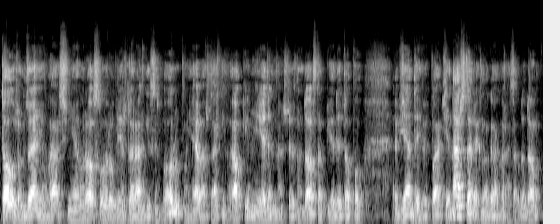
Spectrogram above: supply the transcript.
To urządzenie właśnie urosło również do rangi symbolu, ponieważ takim wałkiem nie jeden mężczyzna dostał, kiedy to po wziętej wypłacie na czterech nogach wracał do domu.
